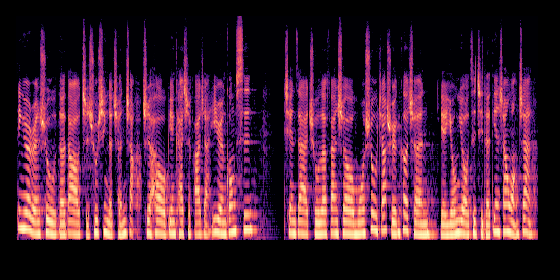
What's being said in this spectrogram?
订阅人数得到指数性的成长。之后便开始发展艺人公司。现在除了贩售魔术教学课程，也拥有自己的电商网站，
